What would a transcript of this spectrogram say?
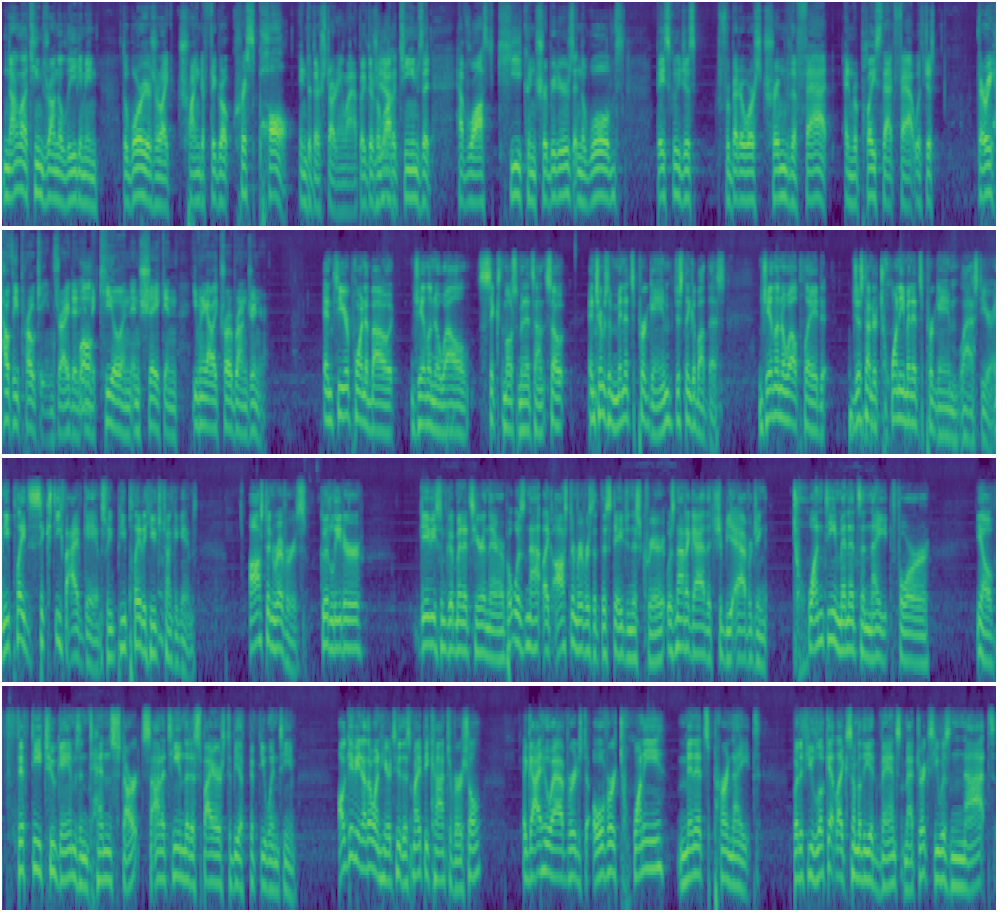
Not a lot of teams around the league. I mean, the Warriors are like trying to figure out Chris Paul into their starting lineup. Like, there's a Yeah. lot of teams that have lost key contributors, and the Wolves basically just, for better or worse, trimmed the fat and replaced that fat with just very healthy proteins, right? And, Well- and Nickeil and, and Shake and even a guy like Troy Brown Jr. and to your point about Jaylen Nowell, sixth most minutes on. So, in terms of minutes per game, just think about this. Jaylen Nowell played just under 20 minutes per game last year, and he played 65 games. So, he, he played a huge chunk of games. Austin Rivers, good leader, gave you some good minutes here and there, but was not like Austin Rivers at this stage in his career, It was not a guy that should be averaging 20 minutes a night for you know 52 games and 10 starts on a team that aspires to be a 50 win team. I'll give you another one here too. This might be controversial. A guy who averaged over 20 minutes per night, but if you look at like some of the advanced metrics, he was not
